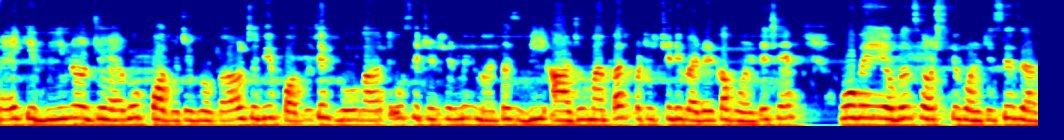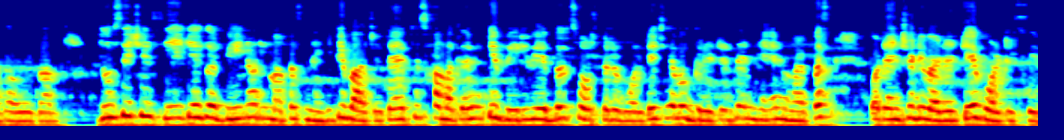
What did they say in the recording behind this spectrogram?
है कि वी नॉट जो है, वो पॉजिटिव होगा और जब ये पॉजिटिव होगा तो उस सिचुएशन में हमारे पास वी आर जो हमारे पास पोटेंशियल डिवाइडर का वोल्टेज है, वो वेरिएबल सोर्स के वोल्टेज से ज़्यादा होगा। दूसरी चीज़ ये कि अगर वी नॉट हमारे पास नेगेटिव आ जाता है तो इसका मतलब है कि वेरिएबल सोर्स का वोल्टेज है, वो ग्रेटर देन है। हमारे पास पोटेंशियल डिवाइडर के वोल्टेज से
